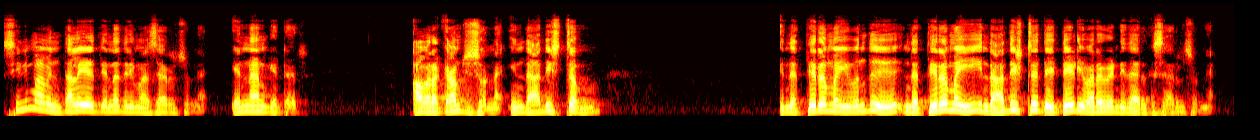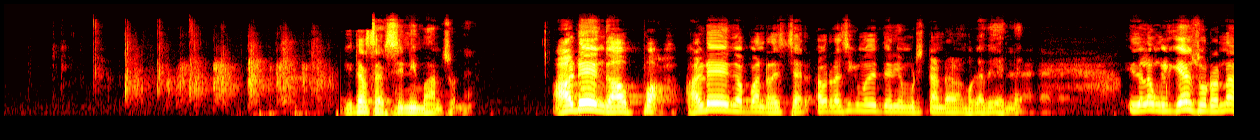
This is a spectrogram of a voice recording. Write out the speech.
சினிமாவின் தலையெழுத்து என்ன தெரியுமா சார்னு சொன்னேன். என்னன்னு கேட்டார். அவரை காமிச்சு சொன்னேன். இந்த அதிர்ஷ்டம் இந்த திறமை வந்து இந்த திறமை இந்த அதிர்ஷ்டத்தை தேடி வர வேண்டியதாக இருக்குது சார்னு சொன்னேன். இதான் சார் சினிமான்னு சொன்னேன். அடே எங்க அப்பா அடே எங்க அப்பான்னு ரசிச்சார். அவர் ரசிக்கும் போதே தெரியும் முடிச்சிட்டாண்டா நமக்கு அதே இல்லை. இதெல்லாம் உங்களுக்கு ஏன் சொல்கிறேன்னா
